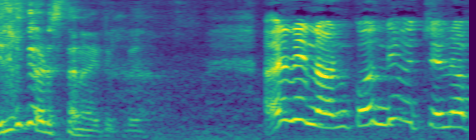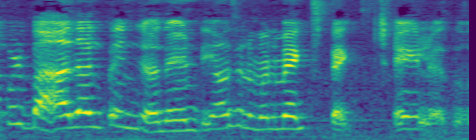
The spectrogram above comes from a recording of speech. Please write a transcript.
ఎందుకు ఏడుస్తాను అయితే ఇప్పుడు? అని నేను అనుకుంది వచ్చినప్పుడు బాధ అనిపించదు. ఏంటి అసలు మనం ఎక్స్పెక్ట్ చేయలేదు.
